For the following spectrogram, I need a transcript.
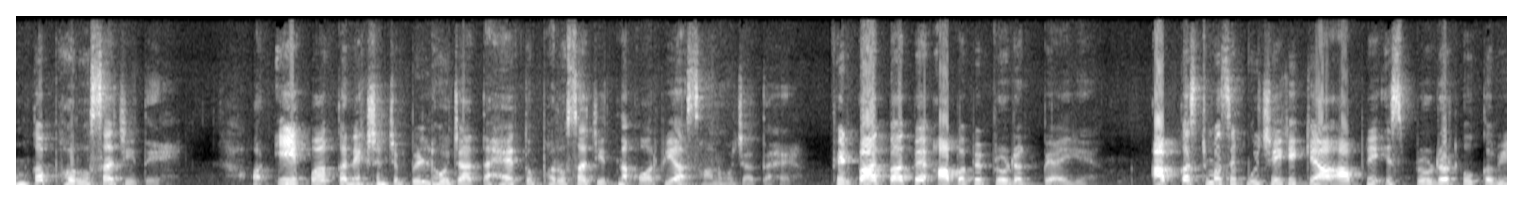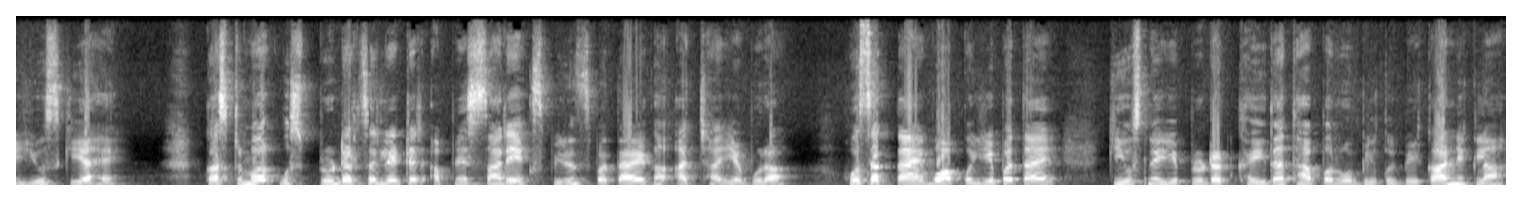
उनका भरोसा जीते। और एक बार कनेक्शन जब बिल्ड हो जाता है तो भरोसा जीतना और भी आसान हो जाता है। फिर बात बात पे आप अपने प्रोडक्ट पे आइए। आप कस्टमर से पूछिए कि क्या आपने इस प्रोडक्ट को कभी यूज़ किया है? कस्टमर उस प्रोडक्ट से रिलेटेड अपने सारे एक्सपीरियंस बताएगा अच्छा या बुरा। हो सकता है, वो आपको ये बताए कि उसने ये प्रोडक्ट ख़रीदा था, पर वो बिल्कुल बेकार निकला।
